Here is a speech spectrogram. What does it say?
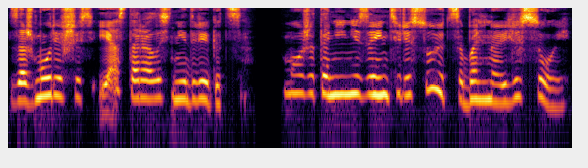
Зажмурившись, я старалась не двигаться. Может, они не заинтересуются больной лисой.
